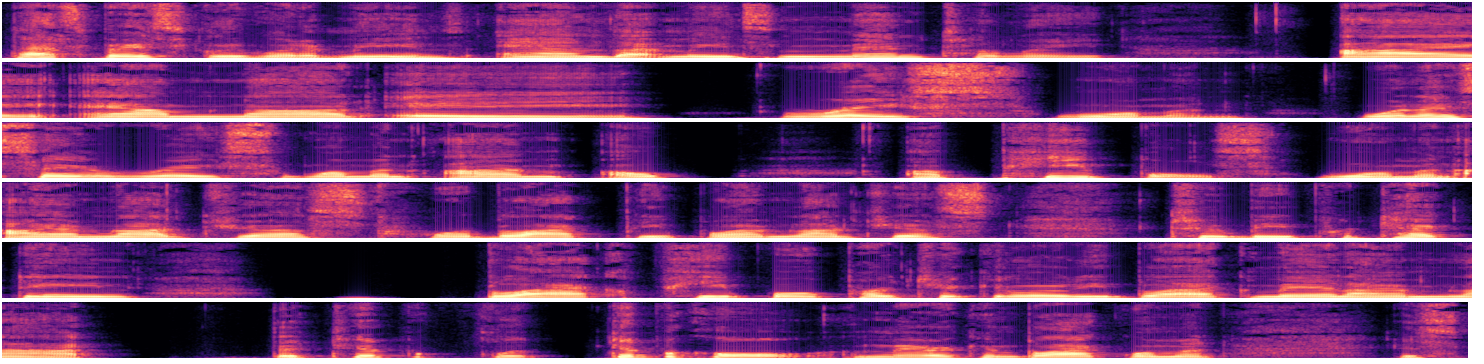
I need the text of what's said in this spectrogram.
That's basically what it means. And that means mentally, I am not a race woman. When I say a race woman, I'm open a people's woman. I am not just for black people. I'm not just to be protecting black people, particularly black men. I am not the typical typical American black woman is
